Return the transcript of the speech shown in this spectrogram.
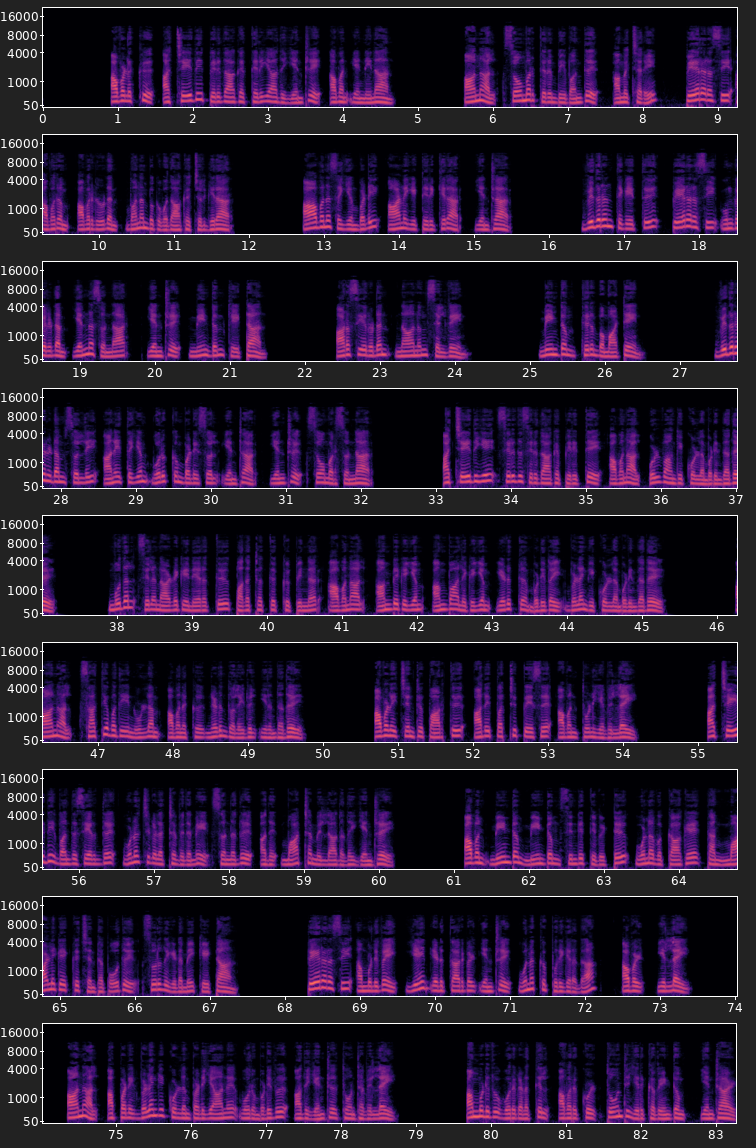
அவளுக்கு அச்செய்தி பெரிதாகத் தெரியாது என்றே அவன் எண்ணினான். ஆனால் சோமர் திரும்பி வந்து அமைச்சரே பேரரசி அவரும் அவர்களுடன் வனம்புகுவதாகச் சொல்கிறார். ஆவன செய்யும்படி ஆணையிட்டிருக்கிறார் என்றார். விதுரன் திகைத்து பேரரசி உங்களிடம் என்ன சொன்னார்? என்று மீண்டும் கேட்டான். அரசியலுடன் நானும் செல்வேன். மீண்டும் திரும்ப மாட்டேன். விதுரனிடம் சொல்லி அனைத்தையும் ஒருக்கும்படி சொல் என்றார் என்று சோமர் சொன்னார். அச்செய்தியை சிறிது சிறிதாக பிரித்தே அவனால் உள்வாங்கிக் கொள்ள முடிந்தது. முதல் சில நாழிகை நேரத்து பதற்றத்துக்குப் பின்னர் அவனால் அம்பிகையும் அம்பாலிகையும் எடுத்த முடிவை விளங்கிக் கொள்ள முடிந்தது. ஆனால் சத்யவதியின் உள்ளம் அவனுக்கு நெடுந்தொலைவில் இருந்தது. அவளைச் சென்று பார்த்து அதைப் பற்றிப் பேச அவன் துணியவில்லை. அச்செய்தி வந்து சேர்ந்து உணர்ச்சிகளற்ற விதமே சொன்னது அது மாற்றமில்லாதது என்று. அவன் மீண்டும் மீண்டும் சிந்தித்துவிட்டு உணவுக்காக தன் மாளிகைக்குச் சென்றபோது சுருதியிடமே கேட்டான். பேரரசி அம்முடிவை ஏன் எடுத்தார்கள் என்று உனக்குப் புரிகிறதா? அவள் இல்லை. ஆனால் அப்படி விளங்கிக் கொள்ளும்படியான ஒரு முடிவு அது என்று தோன்றவில்லை. அம்முடிவு ஒரு கணத்தில் அவருக்குள் தோன்றியிருக்க வேண்டும் என்றாள்.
